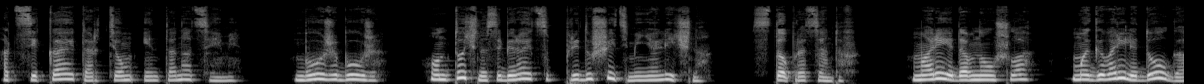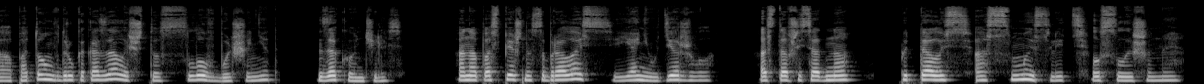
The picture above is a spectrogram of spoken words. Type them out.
Отсекает Артем интонациями. «Боже, боже, он точно собирается придушить меня лично. Сто процентов. Мария давно ушла. Мы говорили долго, а потом вдруг оказалось, что слов больше нет. Закончились. Она поспешно собралась, и я не удерживала. Оставшись одна, пыталась осмыслить услышанное.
